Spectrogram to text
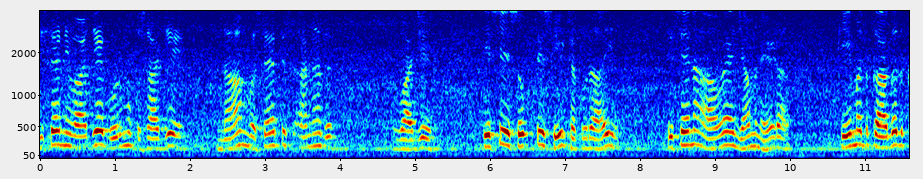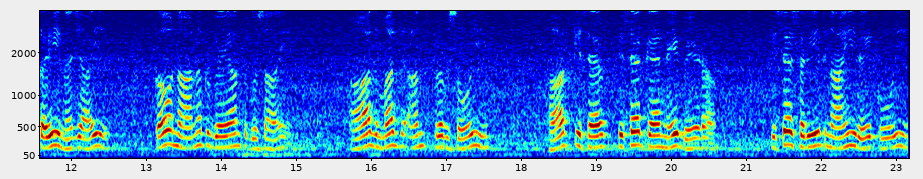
ਜਿਸੇ ਨਿਵਾਜੇ ਗੁਰਮੁਖ ਸਾਜੇ, ਨਾਮ ਵਸੈ ਤਿਸ ਅਨਹਦ ਵਾਜੇ, ਤਿਸੇ ਸੁਖ ਤਿਸ ਠਕੁਰਾਈ, ਤਿਸੇ ਨ ਆਵੇ ਜਮ ਨੇੜਾ, ਕੀਮਤ ਕਾਗਦ ਕਹੀ ਨ ਜਾਈ ਕਉ ਨਾਨਕ ਬੇਅੰਤ ਗੁਸਾਈ ਆਦ ਮਦ ਅੰਤ ਪ੍ਰਭ ਸੋਈ ਹਾਥ ਕਿਸੈ ਤਿਸੈ ਕਹਿ ਨੇ ਬੇੜਾ ਤਿਸੈ ਸ਼ਰੀਕ ਨਾਹੀ ਰੇ ਕੋਈ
